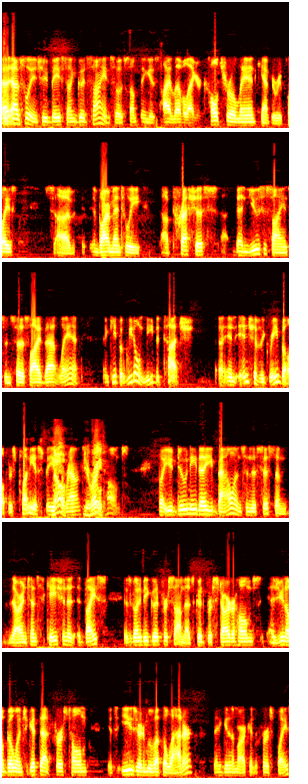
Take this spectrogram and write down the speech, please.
Uh, absolutely. It should be based on good science. So if something is high level agricultural land, can't be replaced, uh, environmentally uh, precious, then use the science and set aside that land and keep it. We don't need to touch uh, an inch of the greenbelt. There's plenty of space no, around to build right. homes, but you do need a balance in the system. Our intensification advice is going to be good for some. That's good for starter homes. As you know, Bill, once you get that first home, it's easier to move up the ladder than get in the market in the first place.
